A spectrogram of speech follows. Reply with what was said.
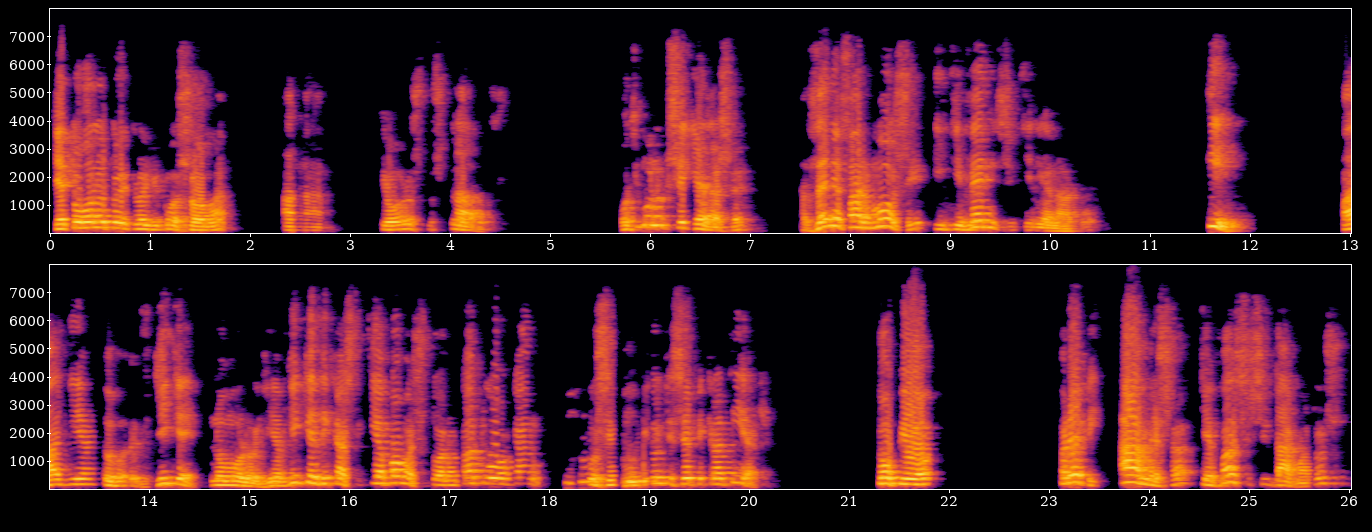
και το όλο το εκλογικό σώμα, αλλά και όλους τους κλάδους. Όχι μόνο ξεγέλασε, δεν εφαρμόζει η κυβέρνηση, κυρία Νάκο, τι, πάγια, ε, βγήκε νομολογία, βγήκε δικαστική απόφαση του ανωτάτου οργάνου του Συμβουλίου της Επικρατείας, το οποίο πρέπει άμεσα και βάσει συντάγματος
